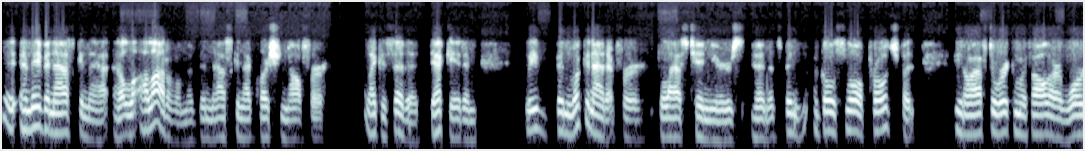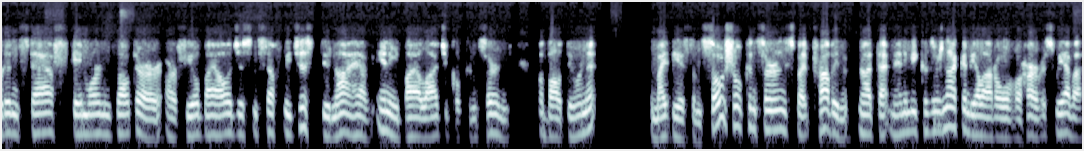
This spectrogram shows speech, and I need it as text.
and they've been asking that. A lot of them have been asking that question now for, like I said, a decade. And we've been looking at it for the last 10 years and it's been a go slow approach but you know after working with all our warden staff game wardens out there our, our field biologists and stuff we just do not have any biological concerns about doing it there might be some social concerns but probably not that many because there's not going to be a lot of over harvest we have a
